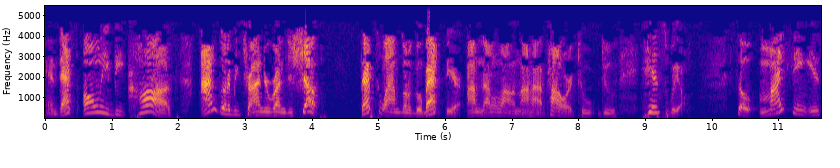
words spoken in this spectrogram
And that's only because I'm going to be trying to run the show. That's why I'm going to go back there. I'm not allowing my higher power to do His will. So my thing is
